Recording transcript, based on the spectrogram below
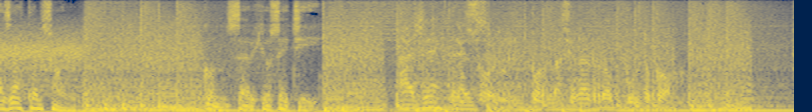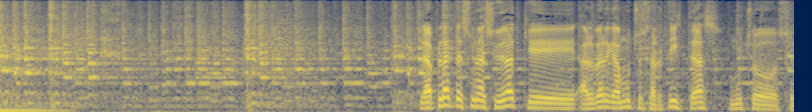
Allá está el sol. Con Sergio Sechi. Allá está el sol. Por nacionalrock.com. La Plata es una ciudad que alberga muchos artistas, muchos eh,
